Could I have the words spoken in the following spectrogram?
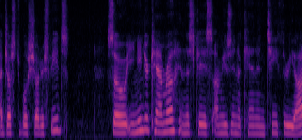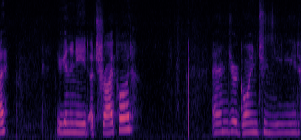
adjustable shutter speeds. So you need your camera, in this case I'm using a Canon T3i. You're going to need a tripod and you're going to need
